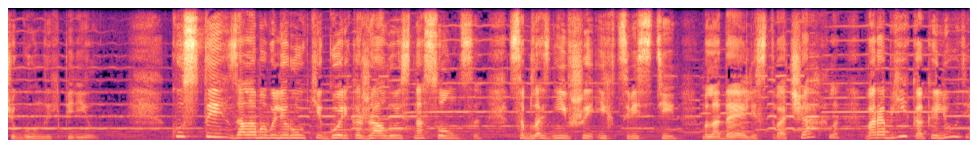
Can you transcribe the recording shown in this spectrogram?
чугунных перил. Кусты заламывали руки, горько жалуясь на солнце, соблазнившие их цвести. Молодая листва чахла, воробьи, как и люди,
